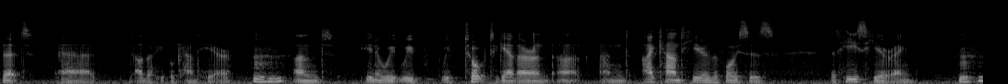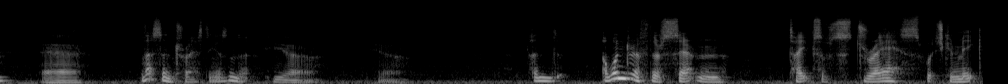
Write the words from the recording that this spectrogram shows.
that uh, other people can't hear, mm-hmm. and you know we, have we've, we've talked together, and uh, and I can't hear the voices that he's hearing. Mm-hmm. Uh, That's interesting, isn't it? Yeah, yeah. And I wonder if there's certain types of stress which can make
